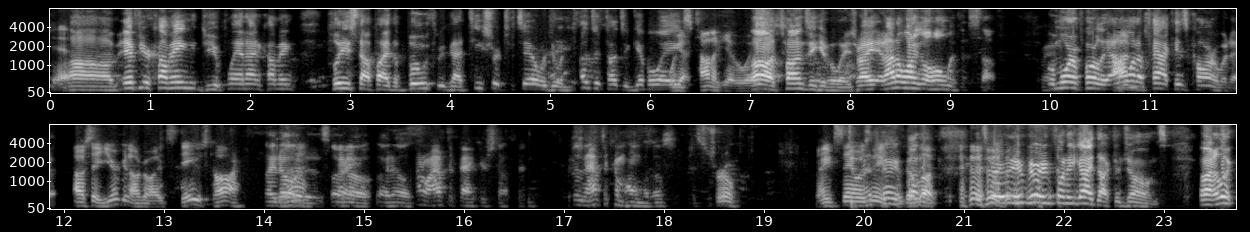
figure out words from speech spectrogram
Yeah. Um, if you're coming, do you plan on coming? Please stop by the booth. We've got T-shirts for sale. We're doing tons and tons of giveaways. We got a ton of giveaways. oh, tons of giveaways, right? And I don't want to go home with this stuff. Or more importantly, I don't want to pack his car with it. I would say you're gonna go. It's Dave's car. I know Yeah. it is. I know. I know. I don't have to pack your stuff in. It doesn't have to come home with us. It's true. I ain't staying with That's me. very good luck. It's a very, very funny guy, Dr. Jones. All right, look,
